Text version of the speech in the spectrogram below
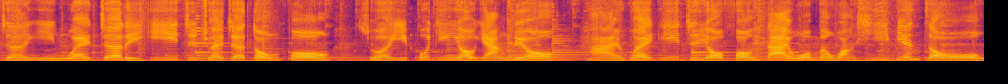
正因为这里一直吹着东风，所以不仅有洋流，还会一直有风带我们往西边走。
